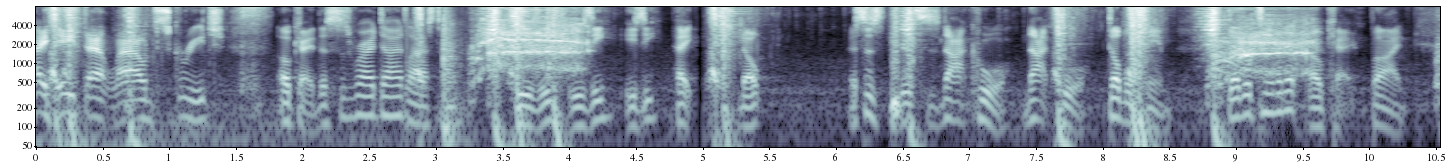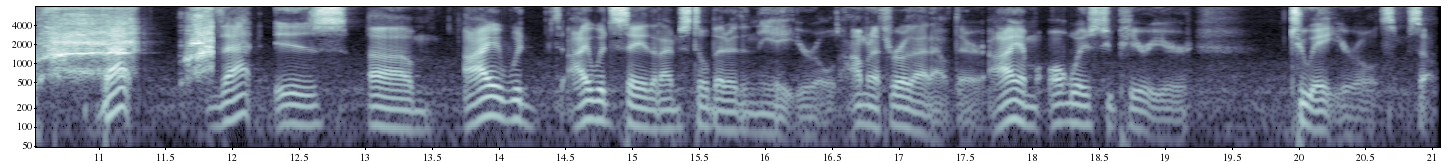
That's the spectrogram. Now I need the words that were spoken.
I hate that loud screech. Okay, this is where I died last time. Easy, easy, easy. Hey, nope. This is this is not cool. Not cool. Double team. Double teaming it? Okay, fine. That that is um I would I would say that I'm still better than the 8-year-old. I'm going to throw that out there. I am always superior to 8-year-olds. So,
